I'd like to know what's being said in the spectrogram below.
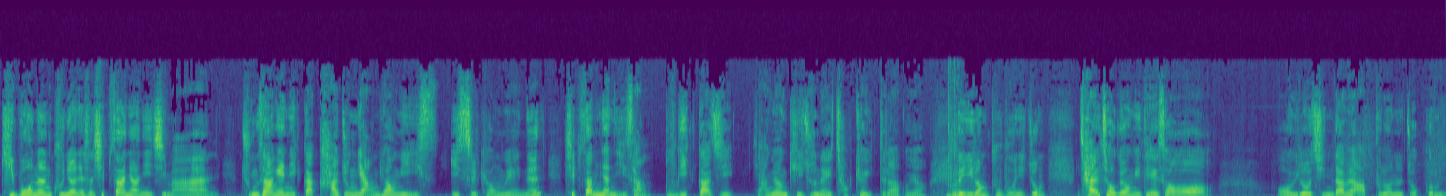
기본은 9년에서 14년이지만 중상해니까 가중 양형이 있, 을 경우에는 13년 이상 무기까지 양형 기준에 적혀 있더라고요. 네. 그래서 이런 부분이 좀 잘 적용이 돼서 어, 이루어진다면 앞으로는 조금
